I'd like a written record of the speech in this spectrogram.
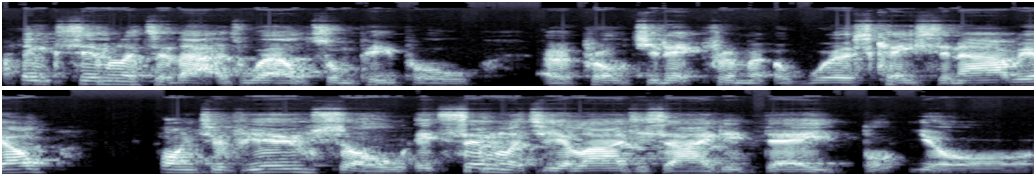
I think similar to that as well, some people are approaching it from a worst case scenario point of view. So it's similar to your larger sided day, but you're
